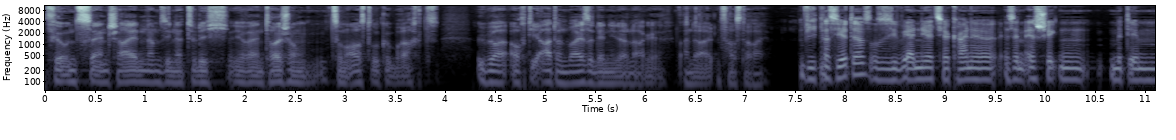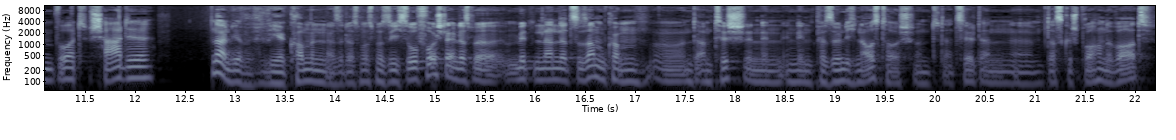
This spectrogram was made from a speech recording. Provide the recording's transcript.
für uns zu entscheiden, haben sie natürlich ihre Enttäuschung zum Ausdruck gebracht über auch die Art und Weise der Niederlage an der alten Fasterei. Wie passiert das? Also Sie werden jetzt ja keine SMS schicken mit dem Wort schade. Nein, wir, wir kommen, also das muss man sich so vorstellen, dass wir miteinander zusammenkommen und am Tisch in den, in den persönlichen Austausch und da zählt dann äh, das gesprochene Wort.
